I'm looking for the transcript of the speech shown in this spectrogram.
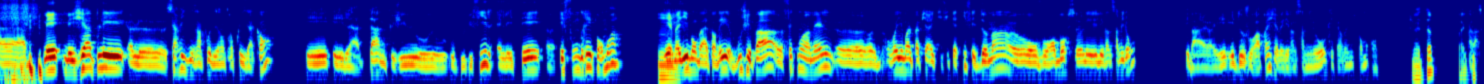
Euh, mais mais j'ai appelé le service des impôts des entreprises à Caen et, et la dame que j'ai eue au, bout du fil, elle était effondrée pour moi. Et elle mmh. m'a dit bon bah attendez, bougez pas, faites-moi un mail, envoyez-moi le papier rectificatif et demain on vous rembourse les, les 25 000 euros. Et, bah, et, deux jours après, j'avais les 25 000 euros qui étaient revenus sur mon compte top. Bah, écoute,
